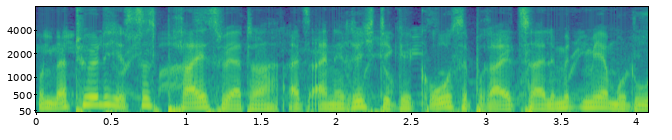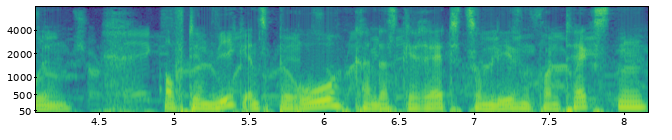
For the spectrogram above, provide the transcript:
Und natürlich ist es preiswerter als eine richtige große Breitzeile mit mehr Modulen. Auf dem Weg ins Büro kann das Gerät zum Lesen von Texten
